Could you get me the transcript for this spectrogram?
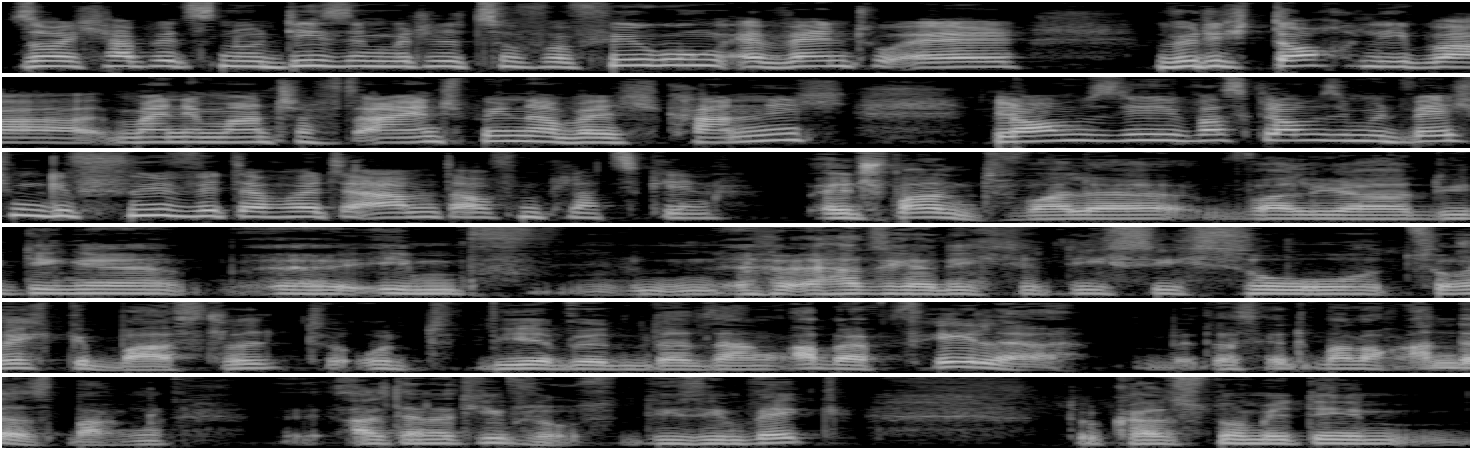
so, ich habe jetzt nur diese Mittel zur Verfügung, eventuell würde ich doch lieber meine Mannschaft einspielen, aber ich kann nicht. Glauben Sie, was glauben Sie, mit welchem Gefühl wird er heute Abend auf den Platz gehen? Entspannt, weil er, weil ja die Dinge äh, ihm, er hat sich ja nicht, nicht sich so zurechtgebastelt und wir würden dann sagen, aber Fehler, das hätte man auch anders machen, alternativlos, die sind weg Du kannst nur mit dem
